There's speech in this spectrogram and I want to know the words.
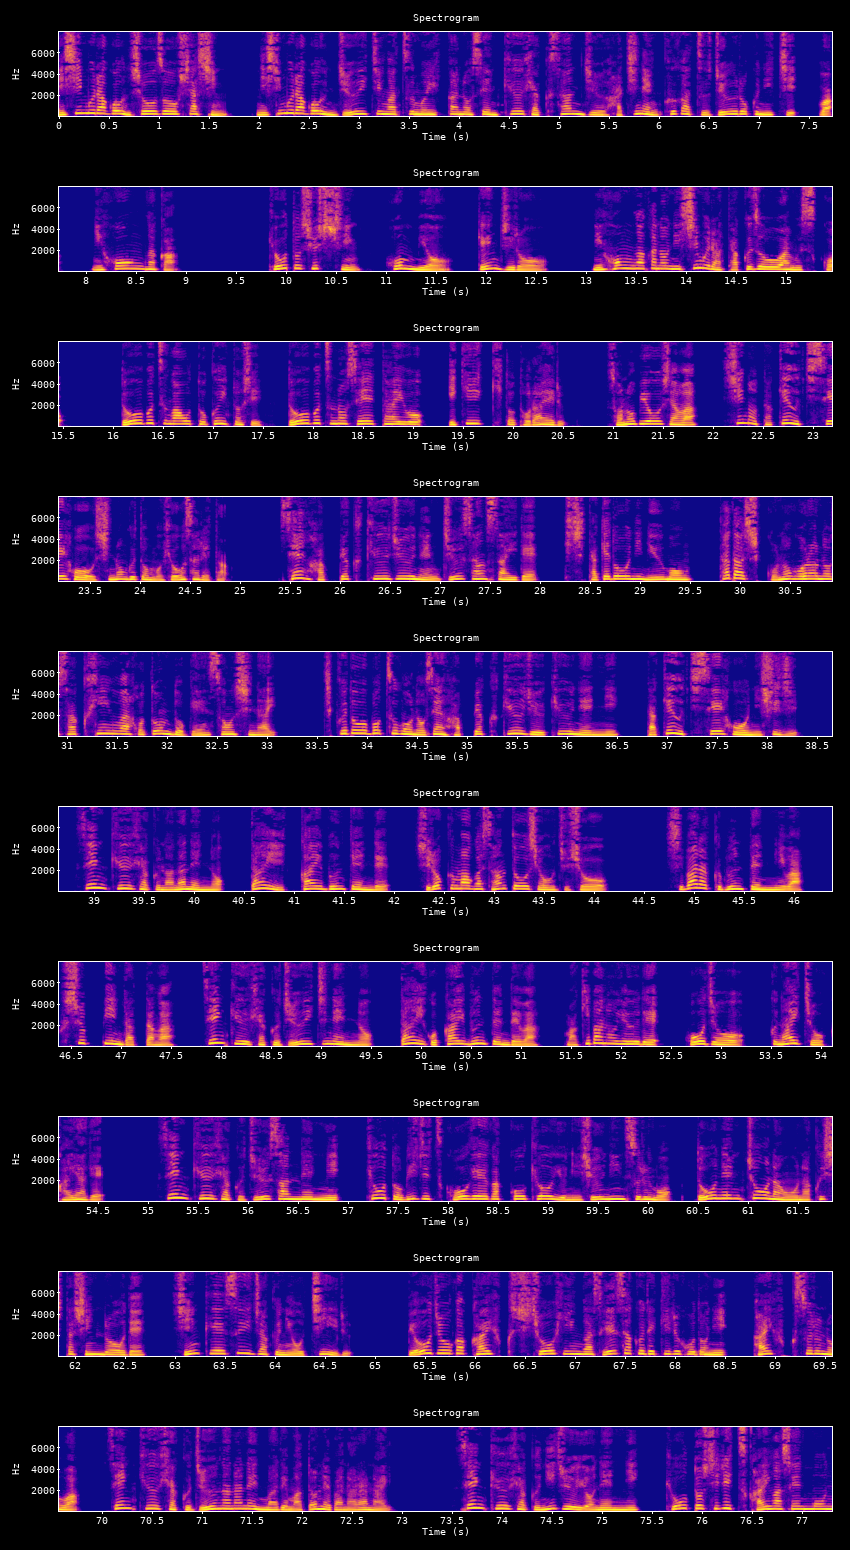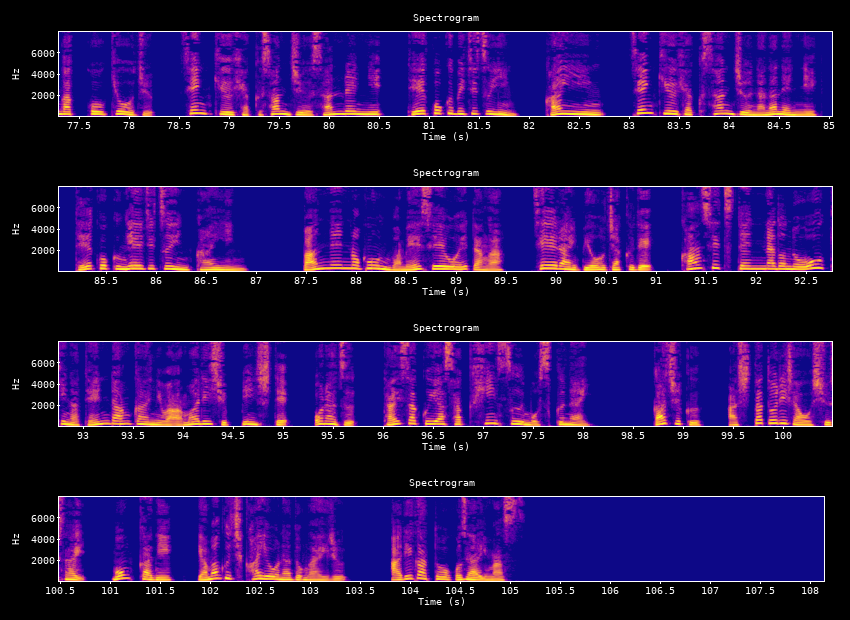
西村五雲肖像写真、西村五雲11月6日の1938年9月16日は、日本画家。京都出身、本名、源次郎。日本画家の西村拓造は息子。動物画を得意とし、動物の生態を生き生きと捉える。その描写は、死の竹内聖宝をしのぐとも評された。1890年13歳で、岸武道に入門。ただしこの頃の作品はほとんど現存しない。畜道没後の1899年に竹内聖宝に指示。1907年の第1回文典で白熊が三等賞を受賞。しばらく文典には不出品だったが、1911年の第5回文典では牧場の湯で北条、宮内庁買い上げ。1913年に京都美術工芸学校教諭に就任するも、同年長男を亡くした新郎で、神経衰弱に陥る。病状が回復し商品が制作できるほどに回復するのは1917年まで待たねばならない。1924年に京都市立絵画専門学校教授、1933年に帝国美術院会員、1937年に帝国芸術院会員。晩年のゴーンは名声を得たが、生来病弱で、関節展などの大きな展覧会にはあまり出品しておらず、対策や作品数も少ない。画塾、明日鳥社を主催、門下に山口佳代などがいる。ありがとうございます。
